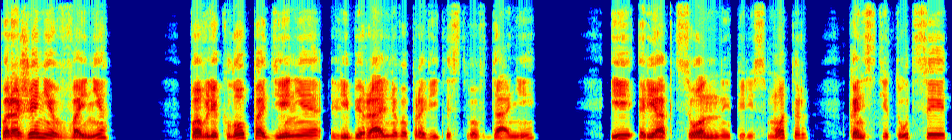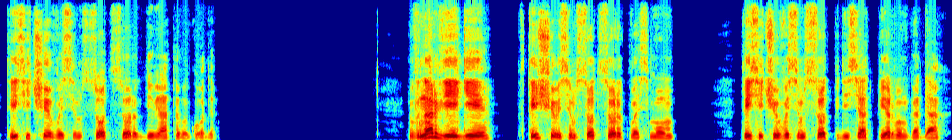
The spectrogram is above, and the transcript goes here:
Поражение в войне повлекло падение либерального правительства в Дании и реакционный пересмотр Конституции 1849 года. В Норвегии в 1848-1851 годах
